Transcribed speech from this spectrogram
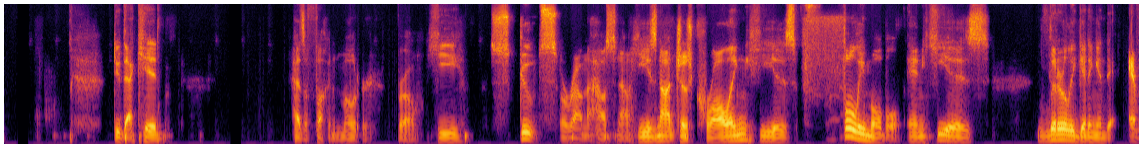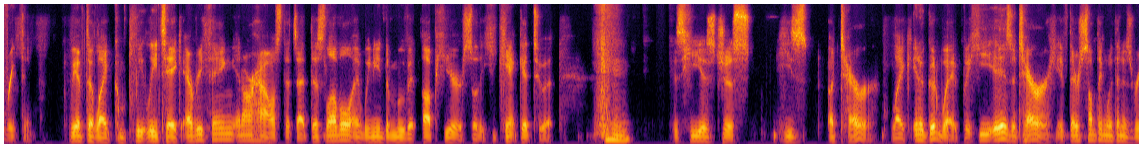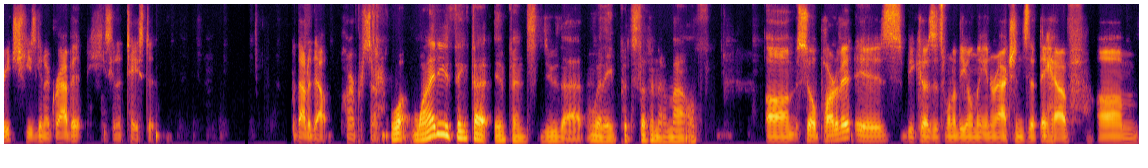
dude, that kid has a fucking motor, bro. He scoots around the house now. He is not just crawling, he is fully mobile and he is literally getting into everything. We have to like completely take everything in our house that's at this level and we need to move it up here so that he can't get to it. Because he is just, he's a terror, like in a good way, but he is a terror. If there's something within his reach, he's going to grab it, he's going to taste it. Without a doubt, 100%. Wh- Why do you think that infants do that, where they put stuff in their mouth? Um, so part of it is because it's one of the only interactions that they have. Um,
